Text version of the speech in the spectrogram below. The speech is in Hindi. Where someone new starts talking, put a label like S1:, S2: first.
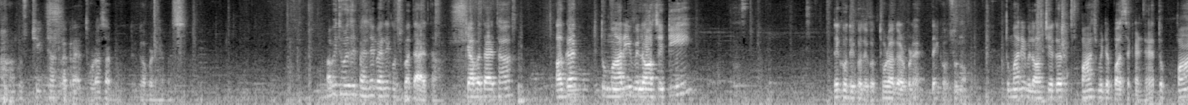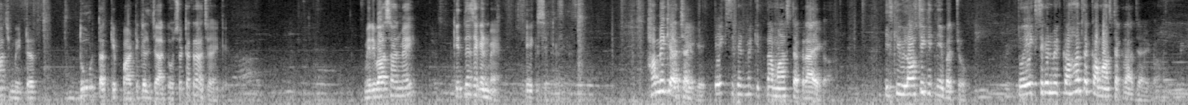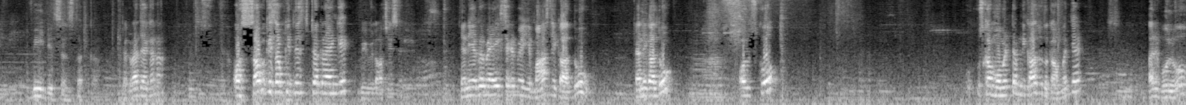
S1: हाँ कुछ ठीक ठाक लग रहा है थोड़ा सा गड़बड़ है बस। अभी थोड़ी देर पहले मैंने कुछ बताया था। क्या बताया था? अगर तुम्हारी वेलोसिटी देखो देखो देखो, थोड़ा गड़बड़ है। देखो, सुनो। तुम्हारी वेलोसिटी अगर पाँच मीटर पर सेकंड है तो पाँच मीटर दूर तक के पार्टिकल जाके उसे टकरा जाएँगे। मेरी बात समझ में आई? कितने सेकंड में? एक सेकंड हमें क्या चाहिए? एक सेकंड में कितना मास टकराएगा? इसकी वेलोसिटी कितनी है बच्चों? तो एक सेकंड में कहाँ तक का मास टकरा जाएगा? वी डिस्टेंस तक का। टकरा जाएगा ना? और सब के सब कितने टकराएँगे? वी वेलोसिटी से। यानी अगर मैं एक सेकंड में ये मास निकाल दूँ, क्या निकाल दूँ? और उसको उसका मोमेंटम निकाल दो तो काम बन जाए? अरे बोलो।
